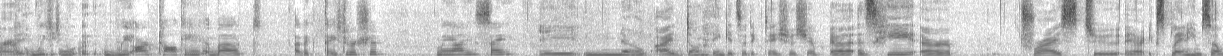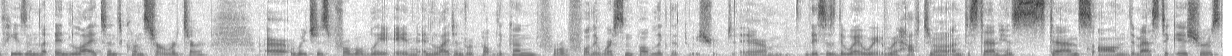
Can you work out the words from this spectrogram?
uh, we we are talking about a dictatorship. May I say? Uh, no, I don't think it's a dictatorship. Uh, as he uh, tries to uh, explain himself, he is an enlightened conservator. Uh, which is probably an enlightened Republican for, for the Western public, that we should, um, this is the way we, we have to understand his stance on domestic issues.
